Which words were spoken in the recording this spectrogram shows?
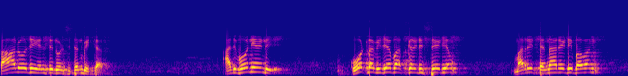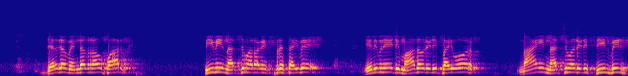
కాలోజీ హెల్త్ యూనివర్సిటీ అని పెట్టారు. అది పోనీయండి. Kotla Vijayabhaskar Reddy stadium Marri Chennareddy Bhavan Jalagam Vengalarao park P V Narasimharao express highway Elimineti Madhavareddy flyover Nayini Narasimhareddy steel బ్రిడ్జ్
